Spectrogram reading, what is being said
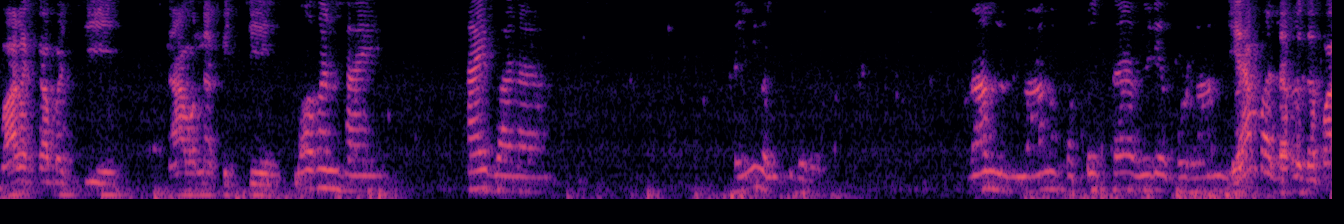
வாழைக்காய் பச்சி. நான் ஒன்ன பிச்சி. மோகன் ஹாய் ஹாய் பாலா. கை வலிக்குது. ராம் நானும் கப்புள்ஸா வீடியோ போடலாம்னு ஏன்பா தப்பு தப்பா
